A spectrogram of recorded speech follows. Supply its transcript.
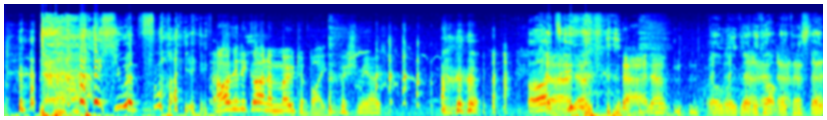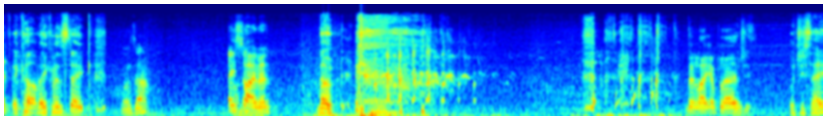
you went flying. How did it go on a motorbike? Push me over. Oh, it's Da-da. oh my god, I can't make a mistake. I can't make a mistake. What's that? Oh, Hey, Simon. No. Don't like your plans. What'd you say?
